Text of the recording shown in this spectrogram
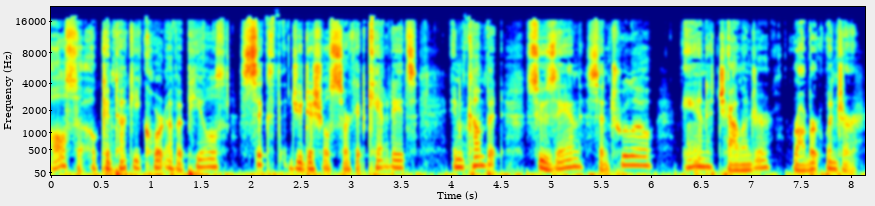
also Kentucky Court of Appeals 6th Judicial Circuit candidates incumbent Susanne Cetrulo and challenger Robert Winter.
